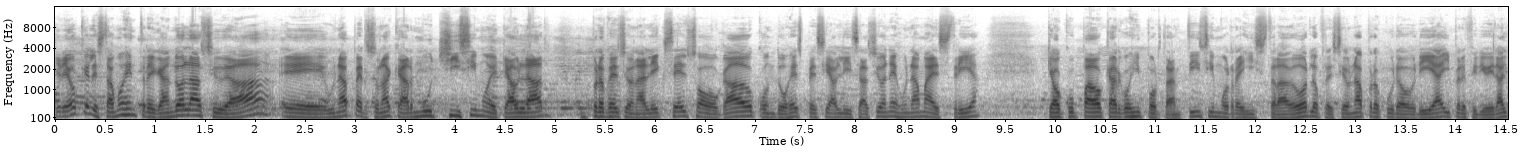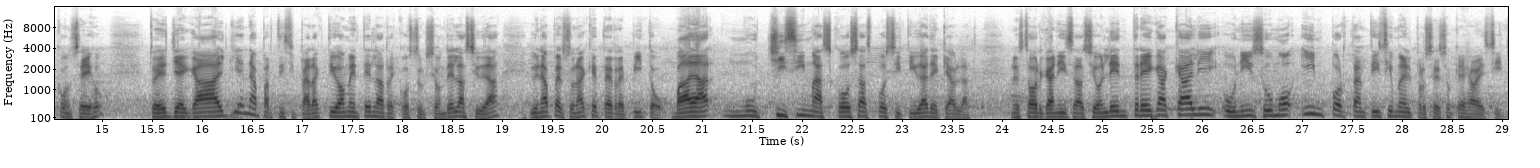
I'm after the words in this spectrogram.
Creo que le estamos entregando a la ciudad eh, una persona que da muchísimo de qué hablar, un profesional excelso, abogado con dos especializaciones, una maestría que ha ocupado cargos importantísimos, registrador, le ofreció una procuraduría y prefirió ir al Consejo. Entonces llega alguien a participar activamente en la reconstrucción de la ciudad y una persona que, te repito, va a dar muchísimas cosas positivas de qué hablar. Nuestra organización le entrega a Cali un insumo importantísimo en el proceso que se avecina.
